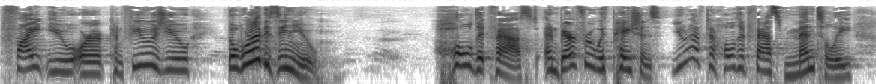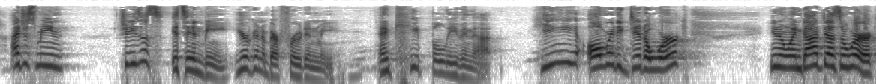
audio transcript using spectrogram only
fight you or confuse you. The word is in you. Hold it fast and bear fruit with patience. You don't have to hold it fast mentally. I just mean, Jesus, it's in me. You're going to bear fruit in me. And keep believing that. He already did a work. You know, when God does a work,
